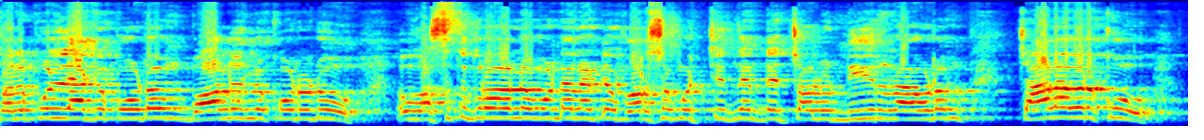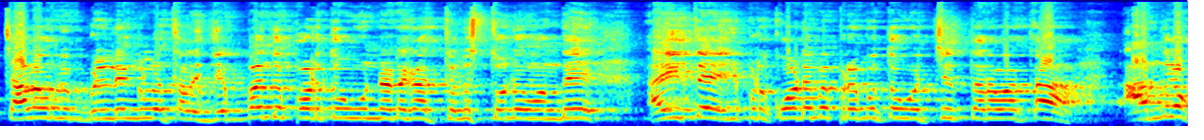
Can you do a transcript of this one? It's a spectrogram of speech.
తలుపులు లేకపోవడం బాలులు కూడాను వసతి గృహంలో ఉండాలంటే వర్షం వచ్చిందంటే చాలు నీరు రావడం. చాలా వరకు చాలా వరకు బిల్డింగ్లో చాలా ఇబ్బంది పడుతూ ఉన్నట్టుగా తెలుస్తూనే ఉంది. అయితే ఇప్పుడు కూటమి ప్రభుత్వం వచ్చిన తర్వాత అందులో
